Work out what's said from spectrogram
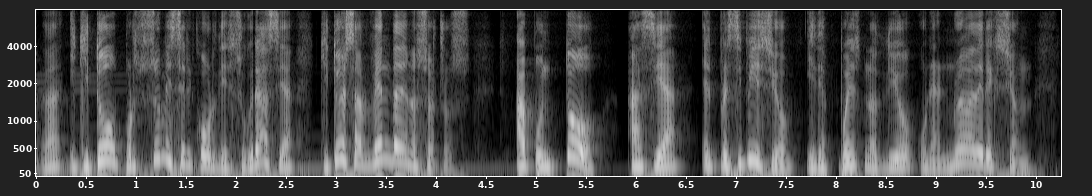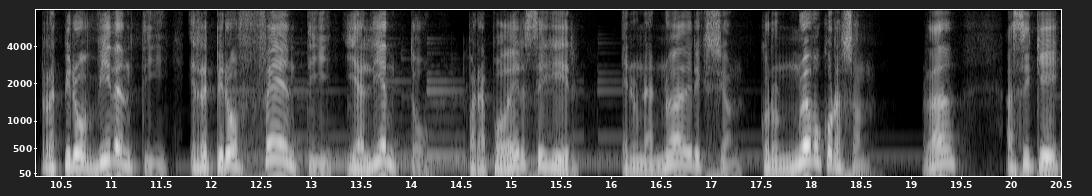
¿verdad? Y quitó por su misericordia y su gracia, quitó esa venda de nosotros, apuntó hacia el precipicio y después nos dio una nueva dirección. Respiró vida en ti y respiró fe en ti y aliento para poder seguir en una nueva dirección, con un nuevo corazón, ¿verdad? Así que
